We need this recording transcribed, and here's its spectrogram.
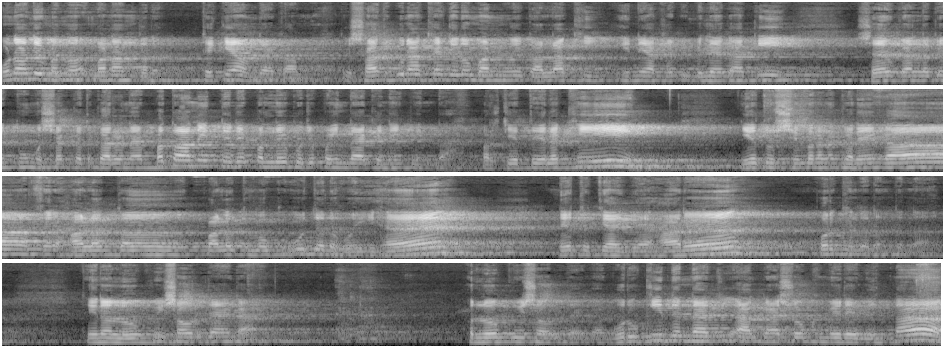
ਉਹਨਾਂ ਦੇ ਮਨ ਮਨ ਅੰਦਰ ਟਿਕਿਆ ਹੁੰਦਾ ਕੰਮ। ਤੇ ਸਤਿਗੁਰੂ ਆਖਿਆ, ਜਦੋਂ ਮਨ ਨੂੰ ਇਹ ਗੱਲ ਆਖੀ, ਇਹਨੇ ਆਖਿਆ ਵੀ ਮਿਲੇਗਾ ਕਿ ਸਾਹਿਬ ਕਹਿਣ ਲੱਗੇ, ਤੂੰ ਮੁਸ਼ਕਲ ਕਰਨਾ ਪਤਾ ਨਹੀਂ ਤੇਰੇ ਪੱਲੇ ਕੁਝ ਪੈਂਦਾ ਕਿ ਨਹੀਂ ਪੈਂਦਾ। ਪਰ ਚੇਤੇ ਰੱਖੀ, ਜੇ ਤੂੰ ਸਿਮਰਨ ਕਰੇਗਾ, ਫਿਰ ਹਾਲਤ ਪਲਤ ਮੁਖ ਉਜਲ ਹੋਈ ਹੈ। ਨਿਤ ਤਿਆਗਿਆ ਹਰ ਪੁਰਖ ਨਿਰੰਜਨਾ ਤੇਰਾ ਲੋਕ ਵੀ ਸੌਰ ਜਾਏਗਾ ਲੋਕ ਵੀ ਸੌਰ ਜਾਏਗਾ ਗੁਰੂ ਕੀ ਦਿੰਦਾ ਜੀ ਆਗਾ ਸੁਖ ਮੇਰੇ ਬੀਤਾ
